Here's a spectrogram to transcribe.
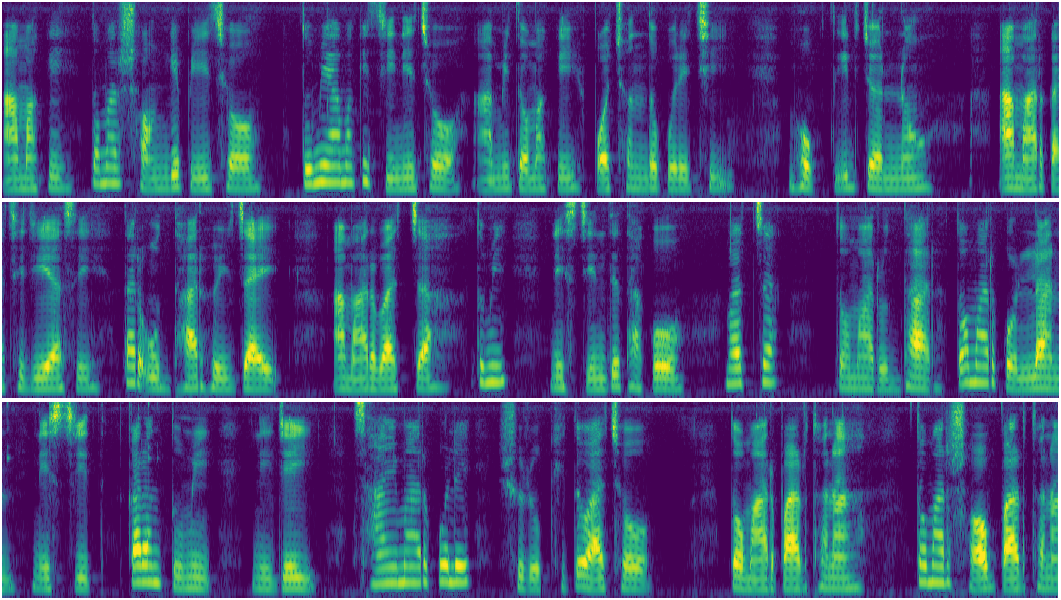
আমাকে তোমার সঙ্গে পেয়েছ। তুমি আমাকে চিনেছ, আমি তোমাকে পছন্দ করেছি। ভক্তির জন্য আমার কাছে যে আসে তার উদ্ধার হয়ে যায়। আমার বাচ্চা, তুমি নিশ্চিন্তে থাকো। বাচ্চা, তোমার উদ্ধার, তোমার কল্যাণ নিশ্চিত, কারণ তুমি নিজেই সাইমার কোলে সুরক্ষিত আছো। তোমার প্রার্থনা, তোমার সব প্রার্থনা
